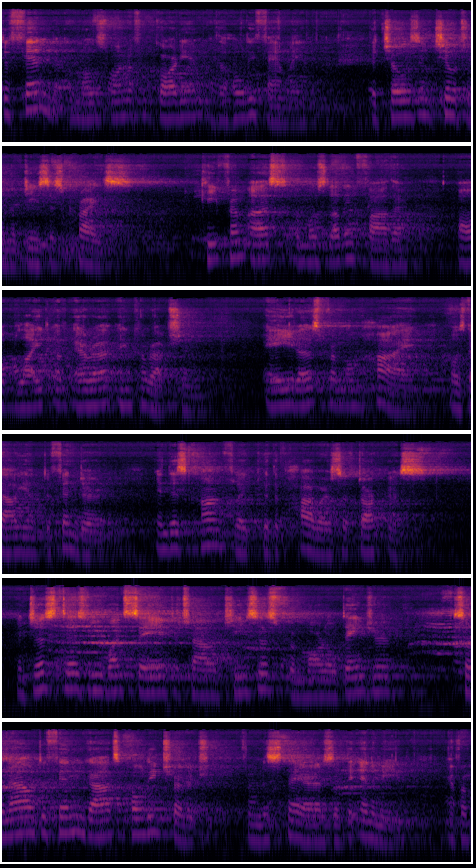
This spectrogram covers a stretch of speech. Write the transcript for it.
Defend, O most wonderful guardian of the Holy Family, the chosen children of Jesus Christ. Keep from us, O most loving Father, all blight of error and corruption. Aid us from on high, most valiant defender, in this conflict with the powers of darkness. And just as you once saved the child Jesus from mortal danger, so now defend God's holy church from the snares of the enemy and from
